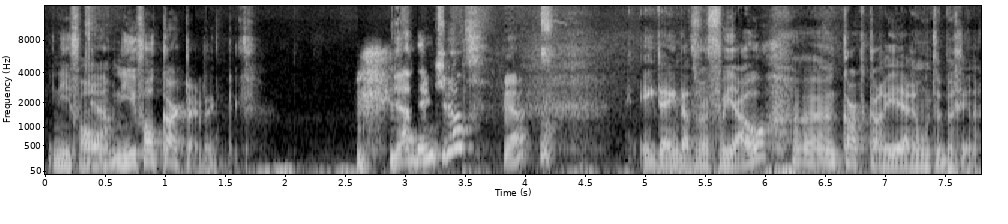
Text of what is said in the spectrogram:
in, ieder geval, Ja. in ieder geval karter, denk ik. Ja, denk je dat? Ja? Ik denk dat we voor jou eh, een kartcarrière moeten beginnen.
